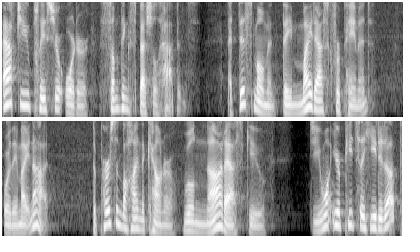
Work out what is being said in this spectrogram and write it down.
After you place your order, something special happens. At this moment, they might ask for payment, or they might not. The person behind the counter will not ask you, Do you want your pizza heated up?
